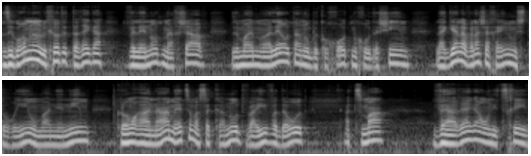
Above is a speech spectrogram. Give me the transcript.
זה גורם לנו לחיות את הרגע וליהנות מעכשיו. זה ממלא אותנו בכוחות מחודשים, להגיע להבנה שהחיים הם היסטוריים ומעניינים, כלומר ההנאה מעצם הסקרנות והאי ודאות עצמה, והרגע הוא נצחי.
